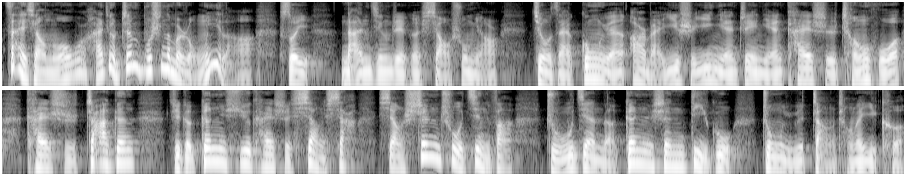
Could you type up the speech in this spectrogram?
再想挪窝还就真不是那么容易了啊。所以南京这棵小树苗。就在公元二百一十一年这年开始成活，开始扎根，这个根须开始向下向深处进发，逐渐的根深蒂固，终于长成了一棵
